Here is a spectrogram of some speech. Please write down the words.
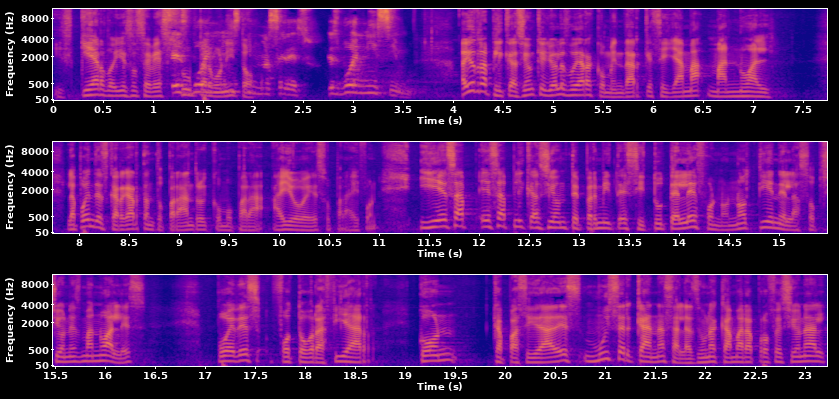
izquierdo y eso se ve Es súper bonito. buenísimo hacer eso. Es buenísimo. Hay otra aplicación que yo les voy a recomendar que se llama Manual. La pueden descargar tanto para Android como para iOS o para iPhone. Y esa, esa aplicación te permite, si tu teléfono no tiene las opciones manuales, puedes fotografiar con capacidades muy cercanas a las de una cámara profesional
